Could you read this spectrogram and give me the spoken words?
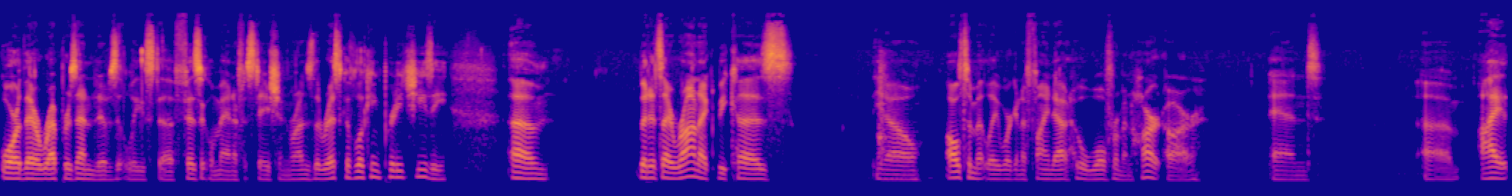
or their representatives at least, a physical manifestation runs the risk of looking pretty cheesy. Um, but it's ironic because, you know, ultimately we're going to find out who Wolfram and Hart are, and um, I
